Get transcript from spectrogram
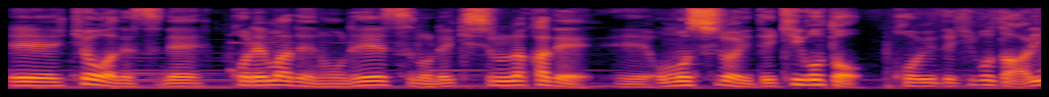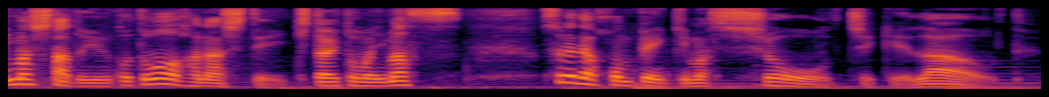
えー今日はですねこれまでのレースの歴史の中で、えー面白い出来事こういう出来事ありましたということを話していきたいと思います。それでは本編いきましょう。チェックラウト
